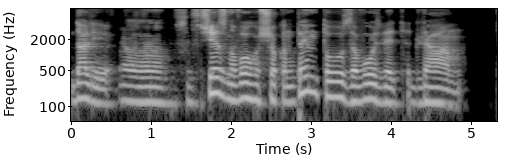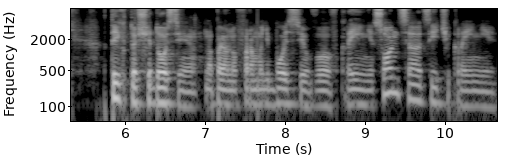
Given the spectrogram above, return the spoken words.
Далі, е, ще з нового що контенту завозять для тих, хто ще досі, напевно, фармить босів в, країні сонця, цій чи країні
